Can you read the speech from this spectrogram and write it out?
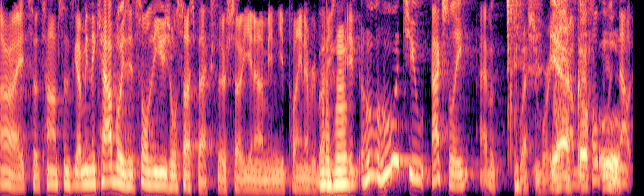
All right, so Thompson's. I mean, the Cowboys. It's all the usual suspects there. So you know, I mean, you're playing everybody. If, who who would you actually? I have a question for you. Mm-hmm. Yeah, go for- not-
